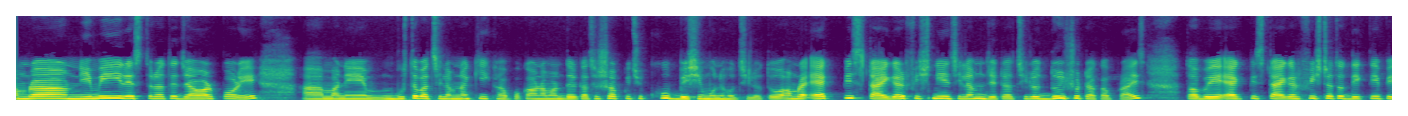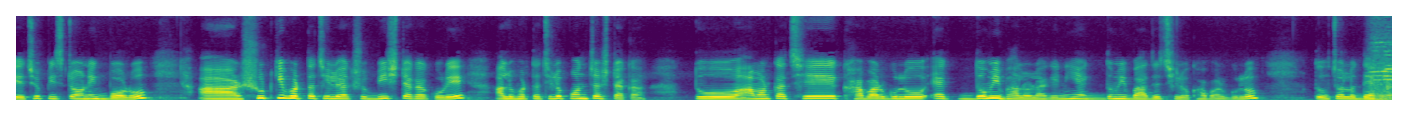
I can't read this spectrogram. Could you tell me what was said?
আমরা নেমেই রেস্তোরাঁতে যাওয়ার পরে মানে বুঝতে পারছিলাম না কি খাব, কারণ আমাদের কাছে সব কিছু খুব বেশি মনে হচ্ছিল। তো আমরা এক পিস টাইগার ফিশ নিয়েছিলাম, যেটা ছিল দুইশো টাকা প্রাইস তবে এক পিস টাইগার ফিশটা তো দেখতেই পেয়েছ পিসটা অনেক বড়। আর শুটকি ভর্তা ছিল একশো বিশ টাকা করে, আলু ভর্তা ছিল পঞ্চাশ টাকা। তো আমার কাছে খাবারগুলো একদমই ভালো লাগেনি একদমই বাজে ছিল খাবারগুলো। তো চলো দেখা।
